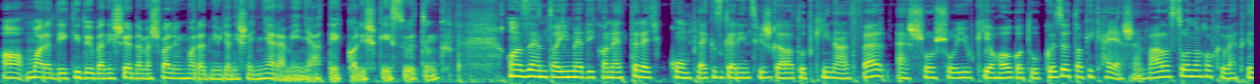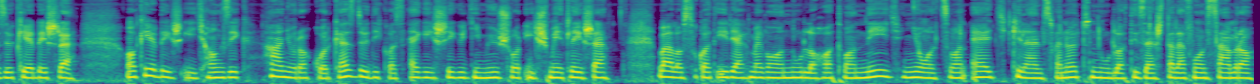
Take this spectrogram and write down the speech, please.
A maradék időben is érdemes velünk maradni, ugyanis egy nyereményjátékkal is készültünk. Az Entai Medicanetter egy komplex gerincvizsgálatot kínált fel, ezt sorsoljuk ki a hallgatók között, akik helyesen válaszolnak a következő kérdésre. A kérdés így hangzik, hány órakor kezdődik az egészségügyi műsor ismétlése? Válaszokat írják meg a 064 81 95 010-es telefonszámra.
